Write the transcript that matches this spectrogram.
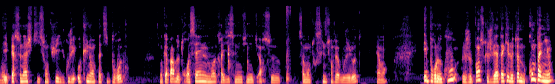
des personnages qui sont tués, et du coup, j'ai aucune empathie pour eux. Donc, à part de trois scènes, moi, Crisis on Infinite Earth, ça m'en touche une sans faire bouger l'autre, clairement. Et pour le coup, je pense que je vais attaquer le tome compagnon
